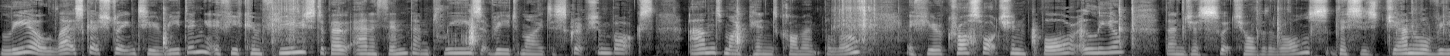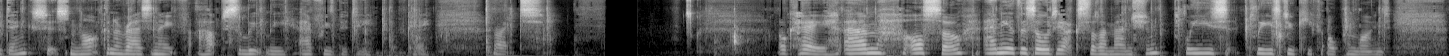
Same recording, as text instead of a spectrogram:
Leo, let's get straight into your reading. If you're confused about anything, then please read my description box and my pinned comment below. If you're cross-watching for a Leo, then just switch over the roles. This is general reading, so it's not going to resonate for absolutely everybody. Okay, right. Okay, um, also, any of the zodiacs that I mentioned, please, please do keep an open mind.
